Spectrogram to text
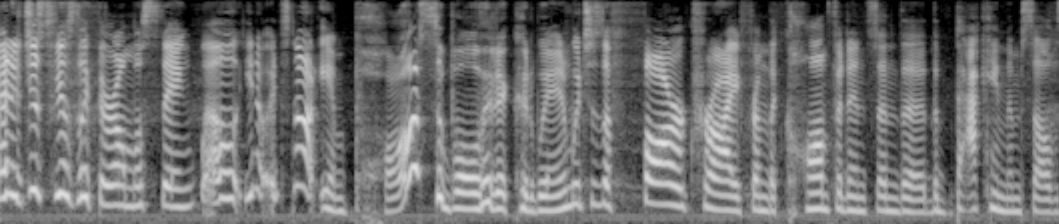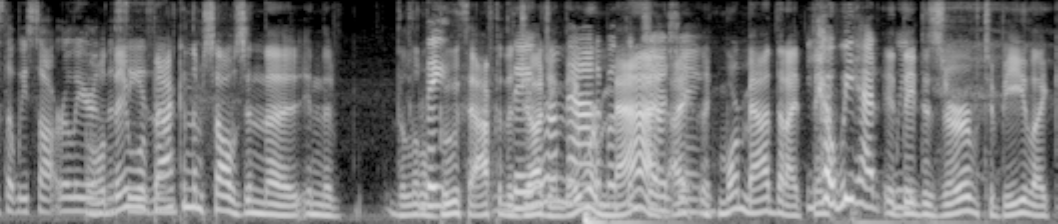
And it just feels like they're almost saying, well, you know, it's not impossible that it could win, which is a far cry from the confidence and the the backing themselves that we saw earlier Well, in the they season. They were backing themselves in the in the the little They- booth after the they were judging. mad they were mad, I, like more mad than I think. Yeah, we had- we- they deserve to be. Like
